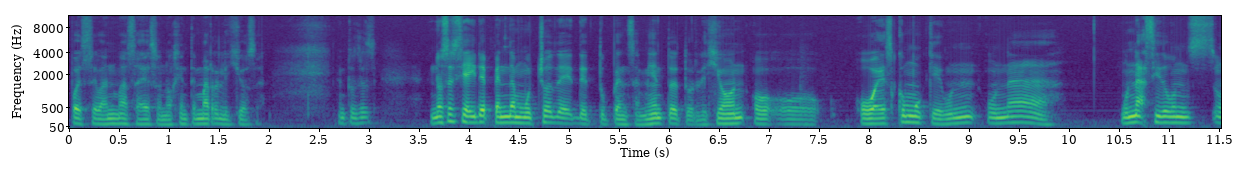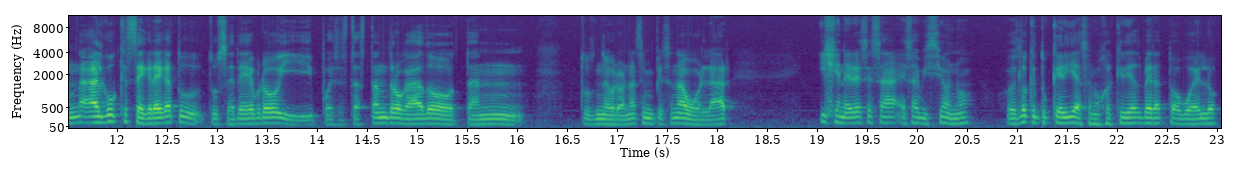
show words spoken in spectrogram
pues se van más a eso, ¿no? Gente más religiosa. Entonces, no sé si ahí dependa mucho de, tu pensamiento, de tu religión, o, es como que un, una, un ácido, un, algo que segrega tu, tu, cerebro y pues estás tan drogado, tan, tus neuronas empiezan a volar y generes esa, esa visión, ¿no? O es lo que tú querías, a lo mejor querías ver a tu abuelo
